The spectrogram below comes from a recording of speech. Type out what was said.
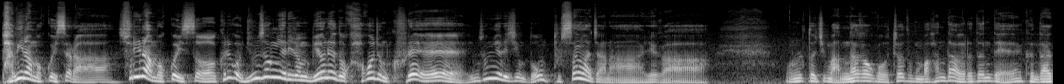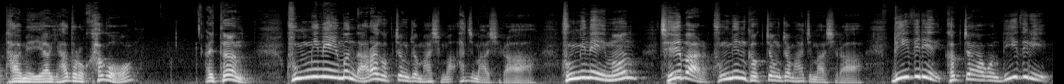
밥이나 먹고 있어라. 술이나 먹고 있어. 그리고 윤석열이 좀 면회도 가고 좀 그래. 윤석열이 지금 너무 불쌍하잖아. 얘가. 오늘 또 지금 안 나가고 어쩌고 막 한다 그러던데. 그 나 다음에 이야기 하도록 하고. 하여튼 국민의힘은 나라 걱정 좀 하지, 마, 하지 마시라. 국민의힘은 제발 국민 걱정 좀 하지 마시라. 니들이 걱정하고 니들이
